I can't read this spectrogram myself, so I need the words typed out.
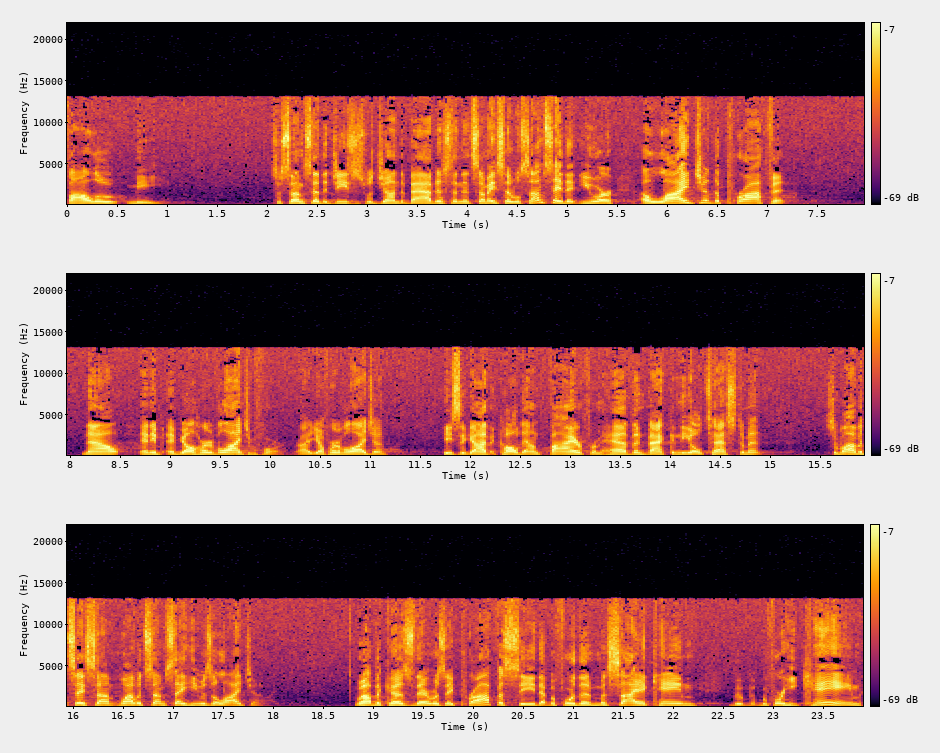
follow me. So some said that Jesus was John the Baptist, and then somebody said, Well, some say that you are Elijah the prophet. Now, any, have y'all heard of Elijah before? Right? Y'all heard of Elijah? He's the guy that called down fire from heaven back in the Old Testament. So why would, say some, why would some say he was Elijah? Well, because there was a prophecy that before the Messiah came, before he came,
